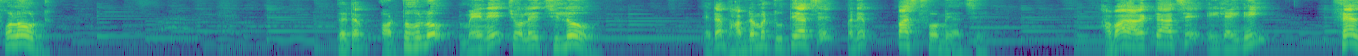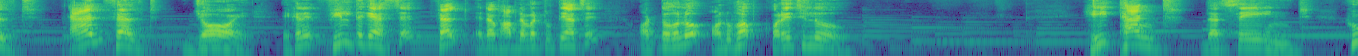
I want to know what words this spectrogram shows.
ফলোড তো এটা অর্থ হলো মেনে চলেছিল এটা ভাব নাম্বার টুতে আছে মানে পাস্ট ফর্মে আছে। আবার আরেকটা আছে, এই লাইনেই ফেল্ট অ্যান্ড ফেল্ট জয় এখানে ফিল থেকে আসছে ফেল্ট এটা ভাব নাম্বার টুতে আছে, অর্থ হলো অনুভব করেছিল। He thanked the saint who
